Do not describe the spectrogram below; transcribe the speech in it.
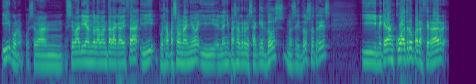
Y bueno, pues se van. Se va liando la manta a la cabeza. Y pues ha pasado un año. Y el año pasado creo que saqué dos, no sé, dos o tres. Y me quedan cuatro para cerrar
